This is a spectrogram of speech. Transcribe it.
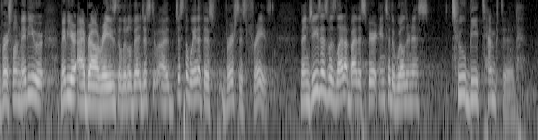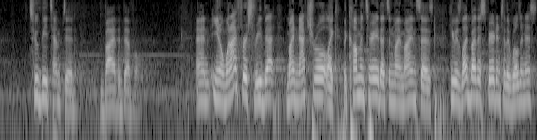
verse 1, maybe, you were, maybe your eyebrow raised a little bit, just, uh, just the way that this verse is phrased. Then Jesus was led up by the Spirit into the wilderness to be tempted, to be tempted by the devil. And, you know, when I first read that, my natural, like, the commentary that's in my mind says, he was led by the Spirit into the wilderness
